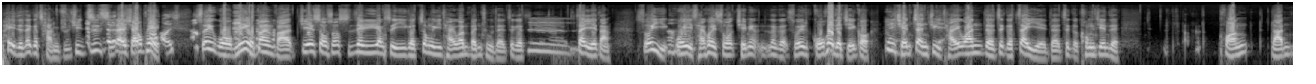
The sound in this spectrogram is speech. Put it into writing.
配的那个场子去支持赖萧配，所以我没有办法接受说时代力量是一个忠于台湾本土的这个在野党，所以我也才会说前面那个所谓国会的结构，目前占据台湾的这个在野的这个空间的黄。蓝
